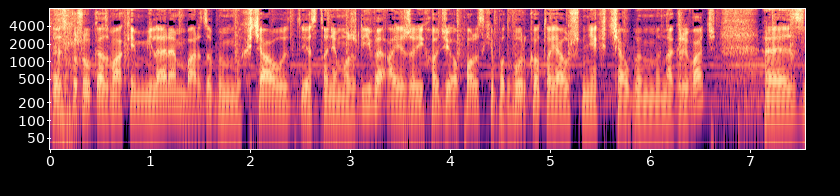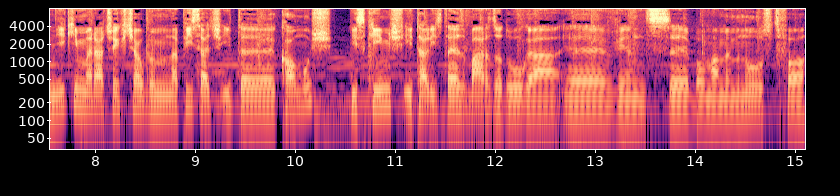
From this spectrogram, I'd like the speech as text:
To jest koszulka z Maciem Millerem. Bardzo bym chciał, jest to niemożliwe, a jeżeli chodzi o polskie podwórko, to ja już nie chciałbym nagrywać. E, Z nikim raczej chciałbym napisać i komuś i z kimś i ta lista jest bardzo długa, e, więc bo mamy mnóstwo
